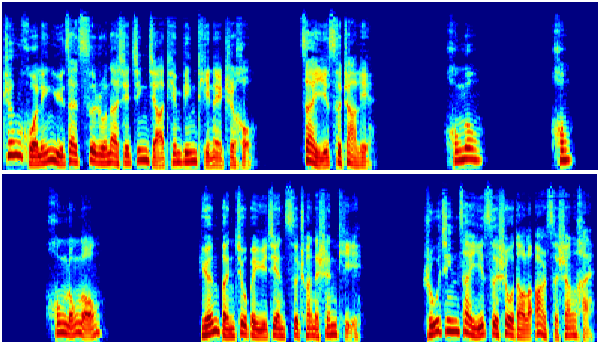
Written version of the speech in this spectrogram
真火灵雨在刺入那些金甲天兵体内之后，再一次炸裂。轰隆，轰，轰隆隆。原本就被羽箭刺穿的身体，如今再一次受到了二次伤害。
